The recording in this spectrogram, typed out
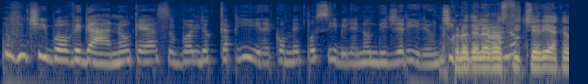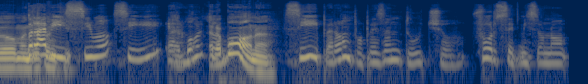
un cibo vegano, che adesso voglio capire com'è possibile non digerire un Ma cibo quello della vegano. rosticceria che avevo mangiato anch'io. Bravissimo, sì, era Era, bu- molto era buona. sì, però un po' pesantuccio. Forse mi sono,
